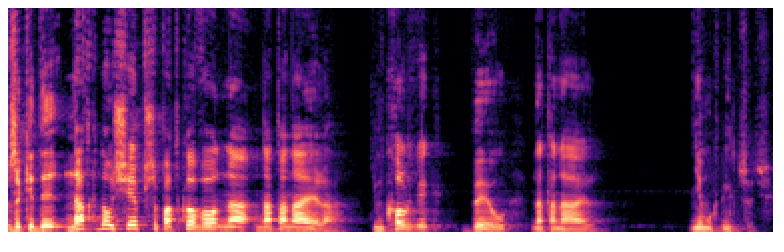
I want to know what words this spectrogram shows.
że kiedy natknął się przypadkowo na Natanaela, kimkolwiek był Natanael, nie mógł milczeć.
